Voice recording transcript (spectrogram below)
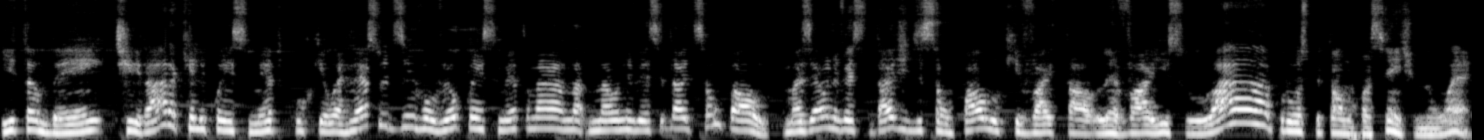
e também tirar aquele conhecimento, porque o Ernesto desenvolveu o conhecimento na, na, na Universidade de São Paulo, mas é a Universidade de São Paulo que vai tá, levar isso lá para o hospital no paciente? Não é.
